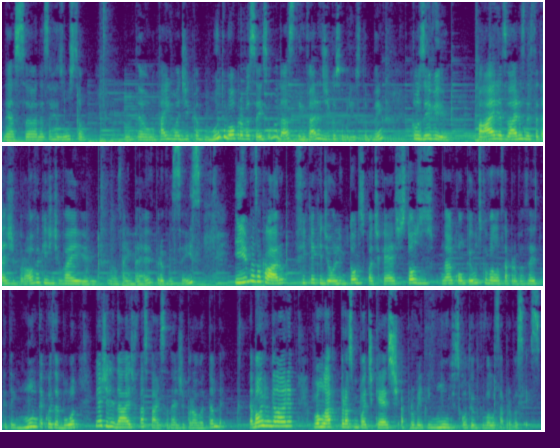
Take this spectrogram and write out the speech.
nessa, nessa resolução. Então, tá aí uma dica muito boa para vocês. Uma das, tem várias dicas sobre isso também. Inclusive, várias, várias na estratégia de prova que a gente vai lançar em breve para vocês. E, mas é claro, fiquem aqui de olho em todos os podcasts, todos os né, conteúdos que eu vou lançar para vocês, porque tem muita coisa boa e agilidade faz parte da estratégia de prova também. Tá bom, João galera? Vamos lá pro próximo podcast. Aproveitem muito esse conteúdo que eu vou lançar para vocês.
